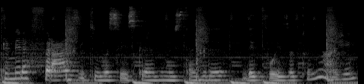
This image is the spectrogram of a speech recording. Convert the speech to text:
primeira frase que você escreve no Instagram depois da tua imagem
